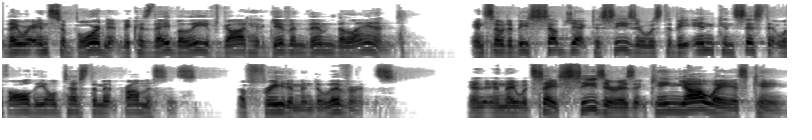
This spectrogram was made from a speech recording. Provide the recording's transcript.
they were insubordinate because they believed God had given them the land. And so to be subject to Caesar was to be inconsistent with all the Old Testament promises of freedom and deliverance. And, and they would say, Caesar isn't king, Yahweh is king.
